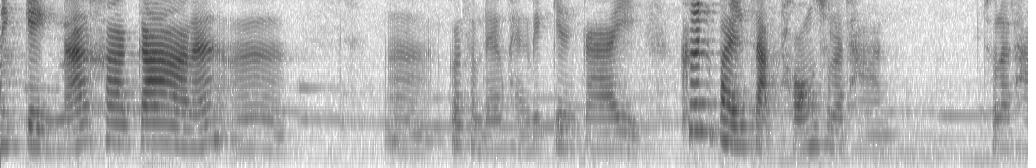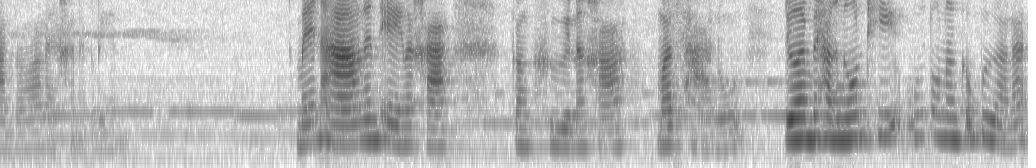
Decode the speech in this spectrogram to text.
นี่เก่งนะข้ากล้านะอ่าอ่าก็สำแดงแผงฤทธิ์เกียงไกรขึ้นไปจากท้องชลทาน ชลทานแปลว่าอะไรคะนักเรียน แม่น้ำนั่นเองนะคะ กลางคืนนะคะมาฉานุ เดินไปทางนู้นทีอุ้ยตรงนั้นก็เบื่อล้ว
